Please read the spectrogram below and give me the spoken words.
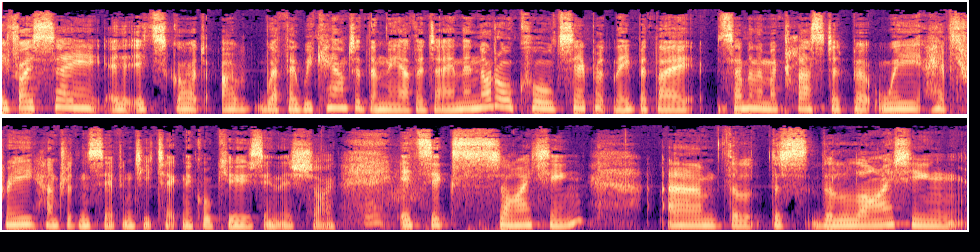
if I say it's got, uh, well, we counted them the other day, and they're not all called separately, but they some of them are clustered. But we have 370 technical cues in this show. It's exciting. Um, the, the the lighting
